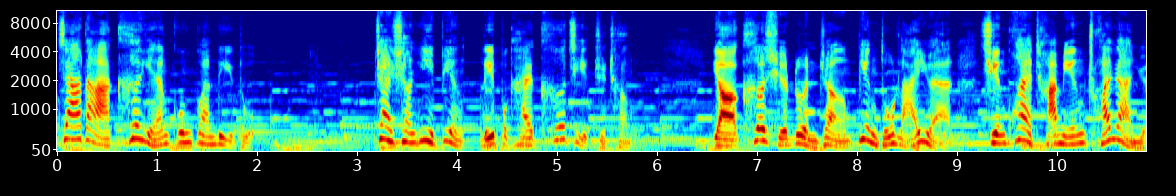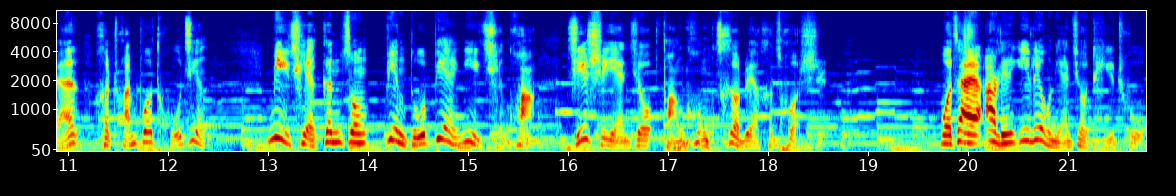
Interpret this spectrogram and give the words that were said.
加大科研攻关力度。战胜疫病离不开科技支撑。要科学论证病毒来源，尽快查明传染源和传播途径，密切跟踪病毒变异情况，及时研究防控策略和措施。我在二零一六年就提出，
